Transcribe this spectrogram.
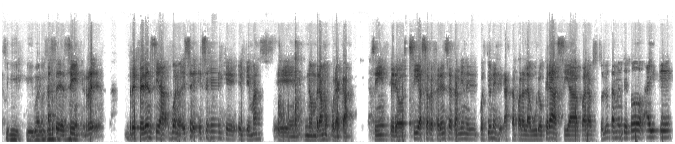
Sí, y bueno, Hace, sí, re- referencia, bueno, ese, ese es el que, el que más nombramos por acá, ¿sí? Pero sí hace referencia también en cuestiones hasta para la burocracia, para absolutamente todo, hay que,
